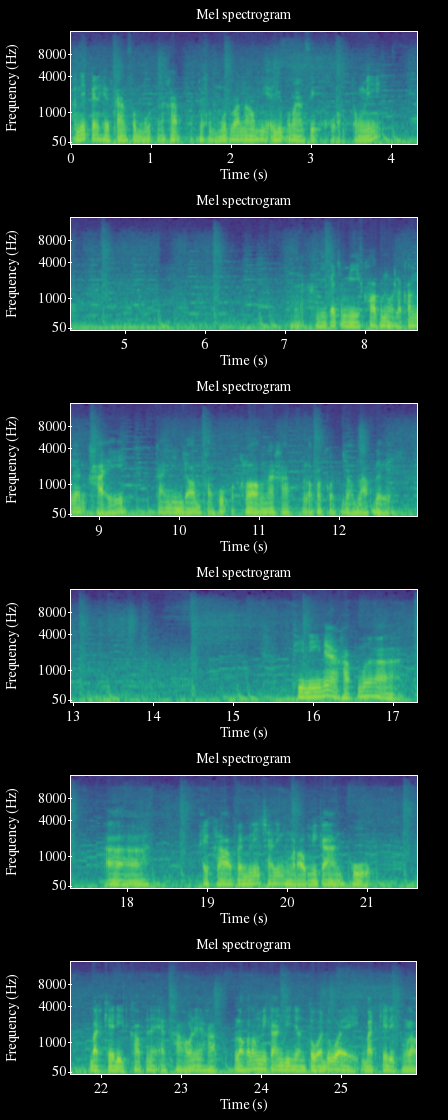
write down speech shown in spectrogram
อันนี้เป็นเหตุการณ์สมมุตินะครับ จะสมมุติว่าน้องมีอายุประมาณ 10 ขวบตรงนี้อันนี้ก็จะมีข้อกำหนดแล้วก็เงื่อนไขการยินยอมของผู้ปกครองนะครับ เราก็กดยอมรับเลย ทีนี้เนี่ยครับเมื่อเอ่อ iCloud Family Sharing ของเรามีการผูก บัตรเครดิตเข้าไปใน Account เนี่ยครับเราก็ต้องมีการยืนยันตัวด้วยบัตรเครดิตของเรา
